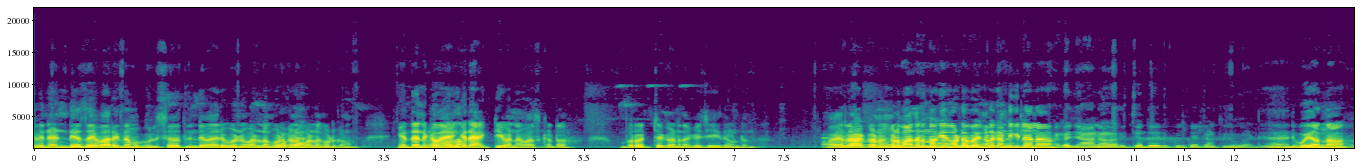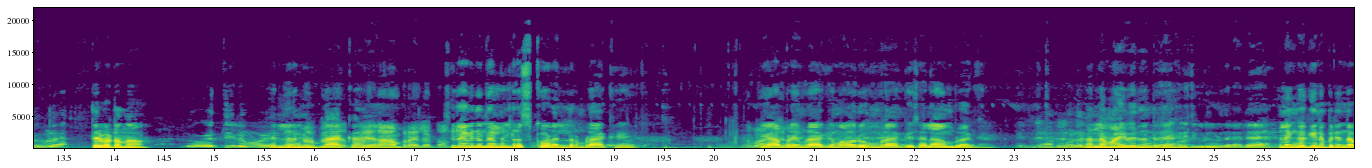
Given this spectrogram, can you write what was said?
ഇവൻ രണ്ട് ദിവസമായി പറയും നമുക്ക് ഉത്സവത്തിന്റെ വരവിന് വെള്ളം കൊടുക്കണം വെള്ളം കൊടുക്കണം. ഇങ്ങനത്തെ എനിക്ക് ഭയങ്കര ആക്റ്റീവാണ് നവാസ് കേട്ടോ. ഇപ്പോൾ ഒറ്റക്കാണ് ഇതൊക്കെ ചെയ്തുകൊണ്ടെന്ന് വയറാക്കണം നിങ്ങൾ മധുരം നോക്കി അങ്ങോട്ട് പോയി. നിങ്ങൾ കണ്ടിട്ടില്ലല്ലോ? അല്ല ഞാൻ പോയി വന്നോ? ഇത്തിരി പെട്ടെന്നോ? എല്ലാം നിങ്ങൾ ബ്ലാക്ക് ആണ്. പേരാമ്പ്രയിലുണ്ടാവും സലാം ഇത് നമ്മൾ ഡ്രസ് കോഡ് എല്ലാവരും ബ്ലാക്ക് യാപ്പളയും ബ്ലാക്ക് മൗറൂഫും ബ്ലാക്ക് സലാം ബ്ലാക്ക് നല്ല മഴ വരുന്നുണ്ട് അല്ലേ? നിങ്ങൾക്ക് പറയാ ഇതിനെ പറ്റി എന്താ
